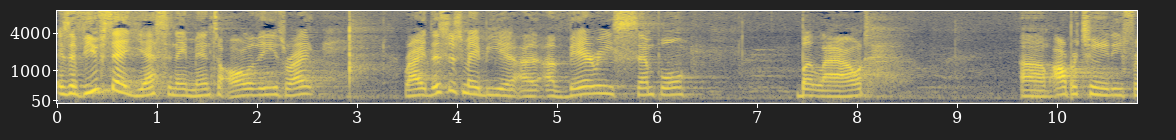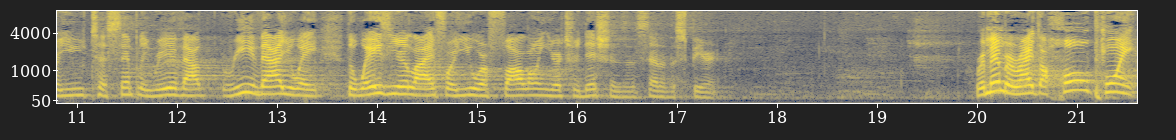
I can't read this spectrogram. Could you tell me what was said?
is if you've said yes and amen to all of these, right? Right? This just may be a, a very simple but loud um, opportunity for you to simply reevalu- reevaluate the ways in your life where you are following your traditions instead of the Spirit. Remember, right, the whole point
